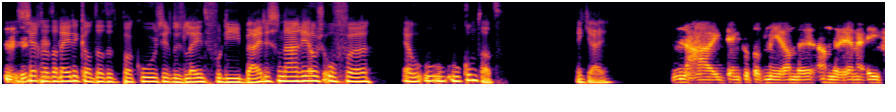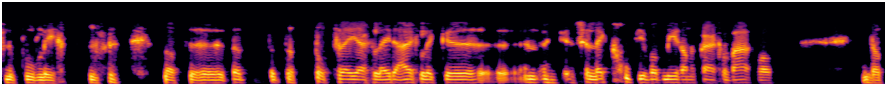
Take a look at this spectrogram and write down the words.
mhm. zeg dat aan de ene kant dat het parcours zich dus leent voor die beide scenario's? Of uh, ja, hoe, hoe, hoe, komt dat, denk jij? Nou, ik denk dat dat meer aan de, aan de renner Evenepoel ligt. dat, dat, dat, dat tot twee jaar geleden eigenlijk een, een select groepje wat meer aan elkaar gewaagd was. Dat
